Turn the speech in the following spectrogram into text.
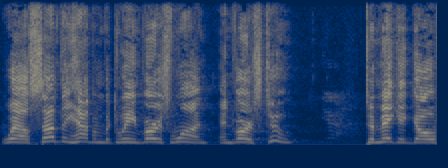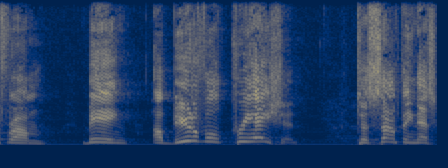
Well, something happened between verse 1 and verse 2 to make it go from being a beautiful creation to something that's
